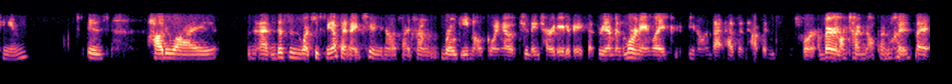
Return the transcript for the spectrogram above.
team, is how do I and this is what keeps me up at night too, you know, aside from rogue emails going out to the entire database at 3 a.m. in the morning, like, you know, and that hasn't happened for a very long time, knock on wood. But,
